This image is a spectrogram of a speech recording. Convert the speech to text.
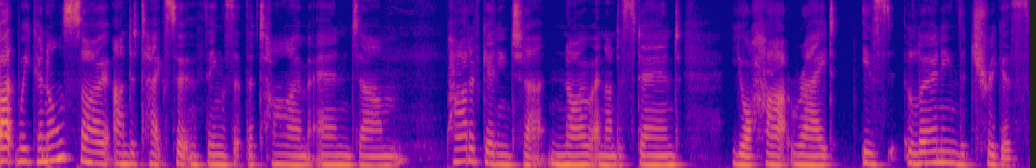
But we can also undertake certain things at the time, and um, part of getting to know and understand your heart rate is learning the triggers.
